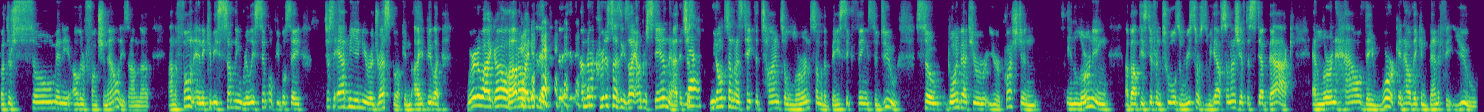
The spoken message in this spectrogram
But there's so many other functionalities on the on the phone, and it can be something really simple. People say, "Just add me in your address book," and I people like, "Where do I go? How do I do that?" I'm not criticizing because I understand that. It's just yeah. we don't sometimes take the time to learn some of the basic things to do. So going back to your your question, in learning about these different tools and resources we have, sometimes you have to step back and learn how they work and how they can benefit you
